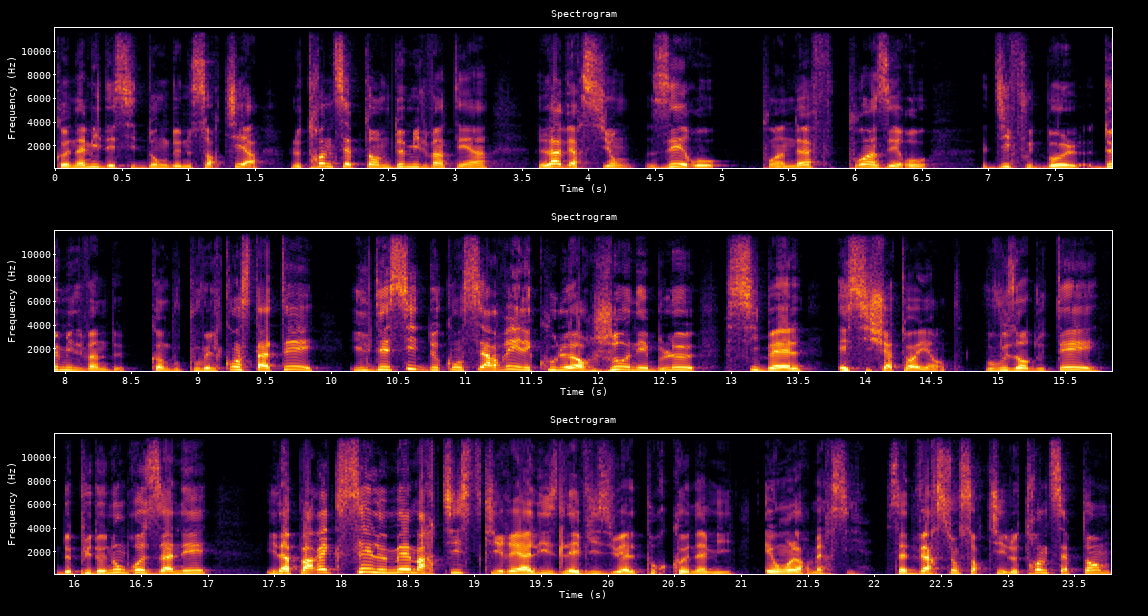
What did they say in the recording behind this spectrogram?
Konami décide donc de nous sortir le 30 septembre 2021 la version 0.9.0 d'eFootball 2022. Comme vous pouvez le constater, il décide de conserver les couleurs jaunes et bleues si belles et si chatoyantes. Vous vous en doutez, depuis de nombreuses années, il apparaît que c'est le même artiste qui réalise les visuels pour Konami et on le remercie. Cette version sortie le 30 septembre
